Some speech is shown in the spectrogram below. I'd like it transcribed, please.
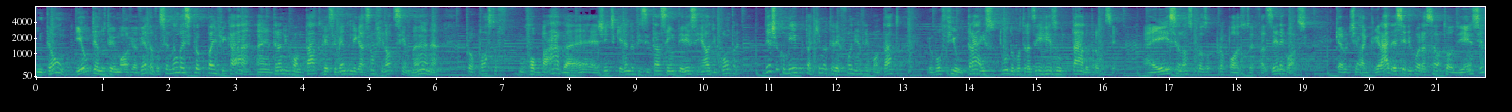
então, eu tendo o teu imóvel à venda, você não vai se preocupar em ficar ah, entrando em contato, recebendo ligação final de semana, proposta roubada, é, gente querendo visitar sem interesse real de compra. Deixa comigo, tá aqui meu telefone, entra em contato. Eu vou filtrar isso tudo, vou trazer resultado para você. É esse o nosso propósito, é fazer negócio. Quero te agradecer de coração a tua audiência,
